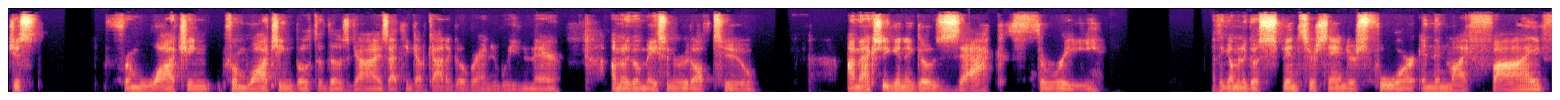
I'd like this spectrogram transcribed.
Just from watching from watching both of those guys, I think I've got to go Brandon Weeden there. I'm going to go Mason Rudolph two. I'm actually going to go Zac three. I think I'm going to go Spencer Sanders four, and then my five.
